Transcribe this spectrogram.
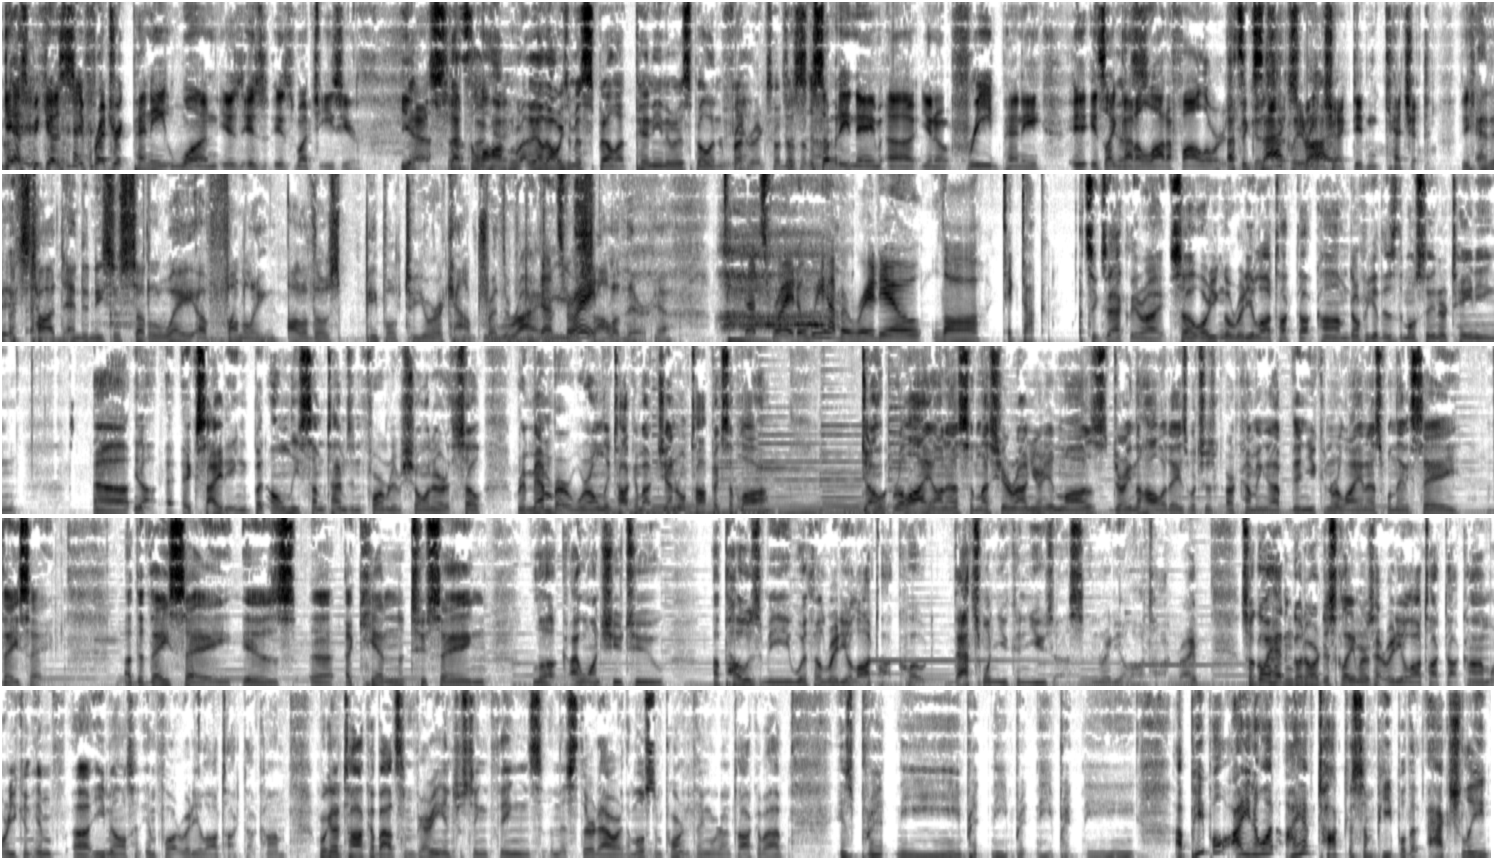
Yes, because Frederick Penney one is is is much easier. Yes, that's the long. They always misspell it. Penney to misspell it in Frederick, so it doesn't. s- somebody named uh, you know Freed Penny i- is like got a lot of followers. That's because, exactly uh, right. check didn't catch it. And it's Todd and Denise's subtle way of funneling all of those people to your account, Fred. They're Right. doing That's right. Solid there. Yeah. That's right, and we have a radio law TikTok. That's exactly right. So, or you can go radiolawtalk.com. Don't forget, this is the most entertaining, uh, you know, exciting, but only sometimes informative show on earth. So, remember, we're only talking about general topics of law. Don't rely on us unless you're around your in laws during the holidays, which is, are coming up. Then you can rely on us when they say, they say. Uh, the they say is uh, akin to saying, look, I want you to oppose me with a Radio Law Talk quote. That's when you can use us in Radio Law Talk, right? So go ahead and go to our disclaimers at radiolawtalk.com or you can inf- uh, email us at info at radiolawtalk.com. We're going to talk about some very interesting things in this third hour. The most important thing we're going to talk about is Britney, Britney, Britney, Britney. Uh, people, I, you know what? I have talked to some people that actually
